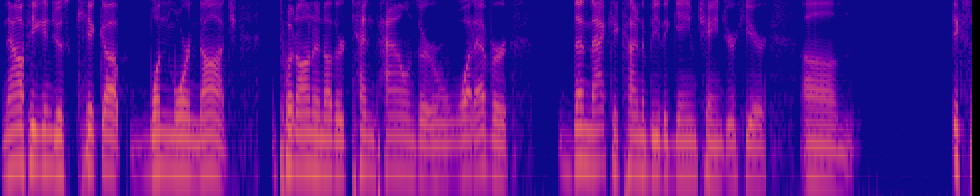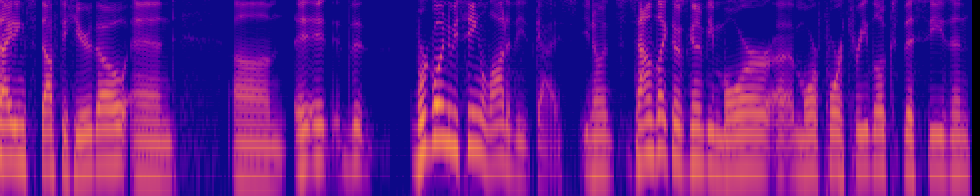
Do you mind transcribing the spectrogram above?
Now if he can just kick up one more notch, put on another 10 pounds or whatever, then that could kind of be the game changer here. Um, exciting stuff to hear though, and um, it, it the we're going to be seeing a lot of these guys. You know, it sounds like there's going to be more uh, more four three looks this season.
